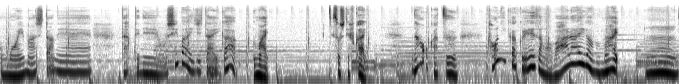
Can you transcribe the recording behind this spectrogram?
思いましたね。だってねお芝居自体がうまい。そして深い。なおかつとにかく A さんは笑いがうまい。うん。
